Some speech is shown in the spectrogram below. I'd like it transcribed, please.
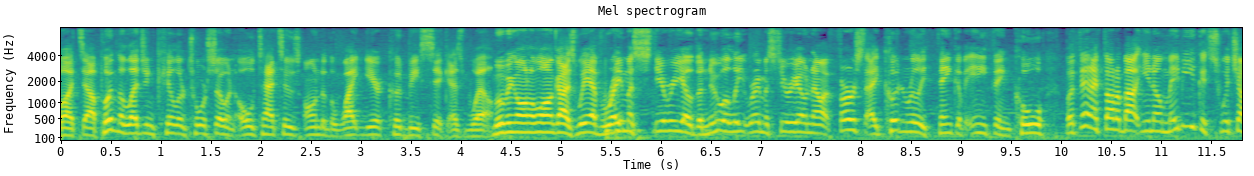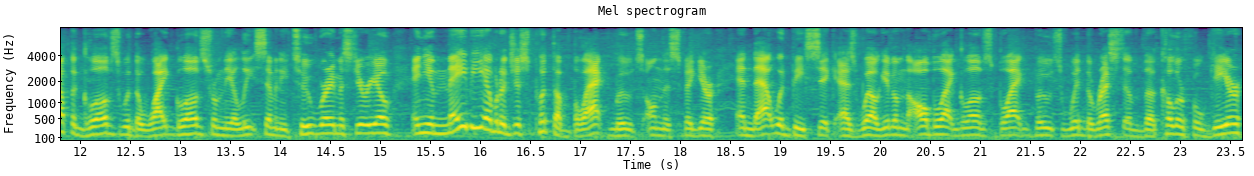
But uh, putting the Legend Killer torso and old tattoos onto the white gear could be sick as well. Moving on along, guys, we have Rey Mysterio, the new Elite Rey Mysterio. Now, at first, I couldn't really think of anything cool, but then I thought about, you know, maybe you could switch out the gloves with the white gloves from the Elite 72 Rey Mysterio, and you may be able to just put the black boots on this figure, and that would be sick as well. Give him the all-black gloves, black boots with the rest of the colorful gear.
